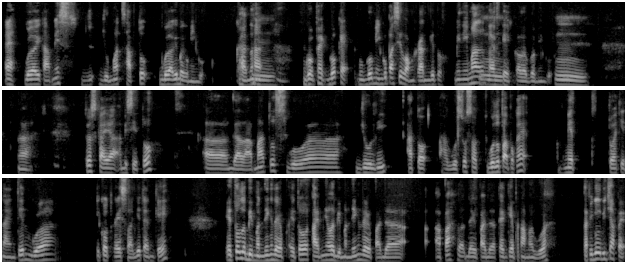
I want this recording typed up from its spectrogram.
eh gue lagi Kamis Ju- Jumat Sabtu gue lagi baru Minggu karena Hmm. gue pack gue kayak gue Minggu pasti long run gitu minimal Hmm. 5k kalau gue Minggu Hmm. Nah, terus kayak abis itu eh, nggak lama terus gue Juli atau Agustus gue lupa pokoknya mid 2019 gue ikut race lagi 10k itu lebih mending dari itu timenya lebih mending daripada apa daripada 10k pertama gue tapi gue lebih capek.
